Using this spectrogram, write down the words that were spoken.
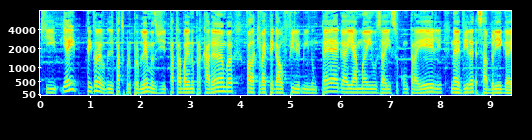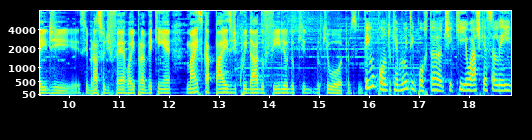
que. E aí tem toda. Ele passa por problemas de estar trabalhando pra caramba, fala que vai pegar o filho e não pega, e a mãe usa isso contra ele, né? Vira essa briga aí de. esse braço de ferro aí pra ver quem é mais capaz de cuidar do filho do que, do que o outro. Assim. Tem um ponto que é muito importante, que eu acho que essa lei,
